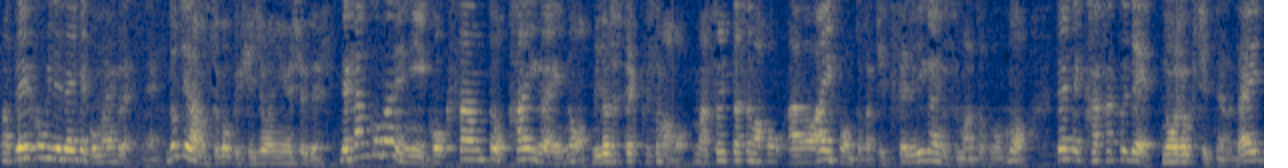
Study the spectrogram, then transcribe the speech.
まあ、税込みで大体5万円ぐらいですね。どちらもすごく非常に優秀です。で参考までに国産と海外のミドルスペックスマホ、まあ、そういったスマホあの iPhone とか Pixel 以外のスマートフォンも大体価格で能力値っていうのは大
